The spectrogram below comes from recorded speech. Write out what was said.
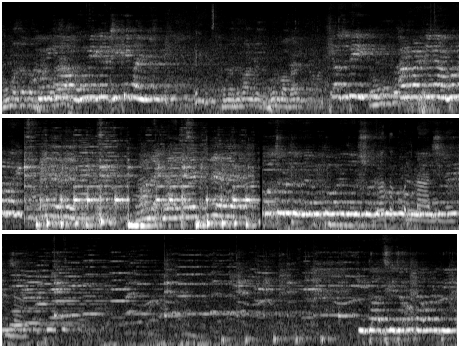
ঘুমোতে তো আমি তো ঘুমিয়ে গেলে ঠিকই পাই না? ঘুমের দোকানকে ঘুর বাবা কেউ যদি কারও বাড়িতে লাগে যতক্ষণ না কিন্তু আজকে যখন আমার বিয়ে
